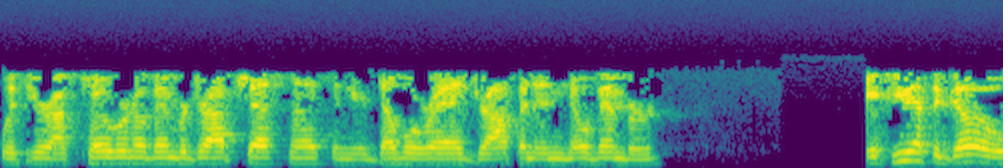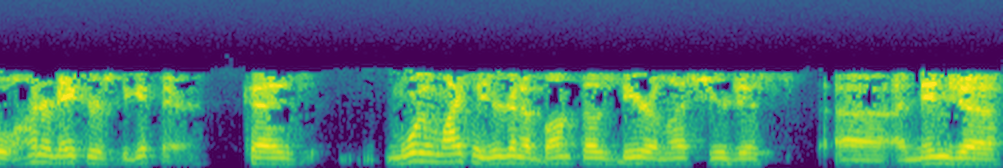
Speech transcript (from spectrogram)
with your October, November drop chestnuts and your double red dropping in November. If you have to go 100 acres to get there, because more than likely you're going to bump those deer unless you're just uh, a ninja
